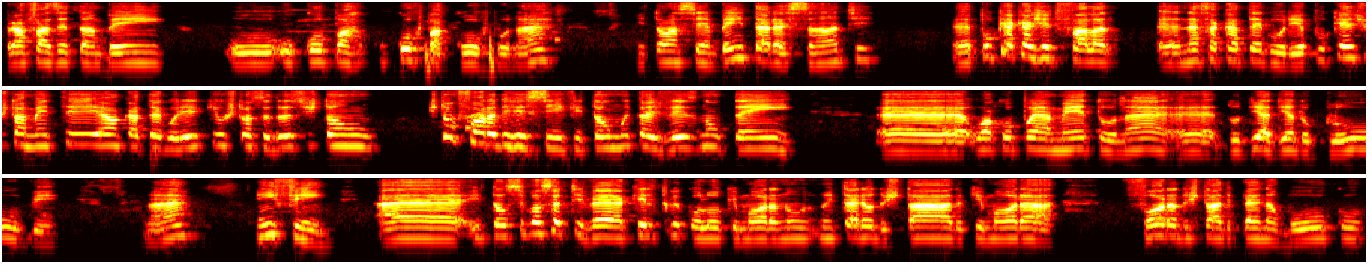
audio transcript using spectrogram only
para fazer também o, o, corpo a, o corpo a corpo, né? Então, assim, é bem interessante. É, por que, é que a gente fala é, nessa categoria? Porque justamente é uma categoria que os torcedores estão, estão fora de Recife, então muitas vezes não tem é, o acompanhamento né, é, do dia a dia do clube, né? Enfim, é, então se você tiver aquele tricolor que mora no, no, interior do estado, que mora fora do estado de Pernambuco,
